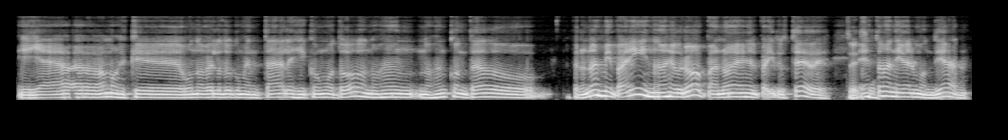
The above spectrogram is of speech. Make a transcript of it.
Y ya, vamos, es que uno ve los documentales y como todos nos han, nos han contado, pero no es mi país, no es Europa, no es el país de ustedes. Sí, Esto sí. es a nivel mundial.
